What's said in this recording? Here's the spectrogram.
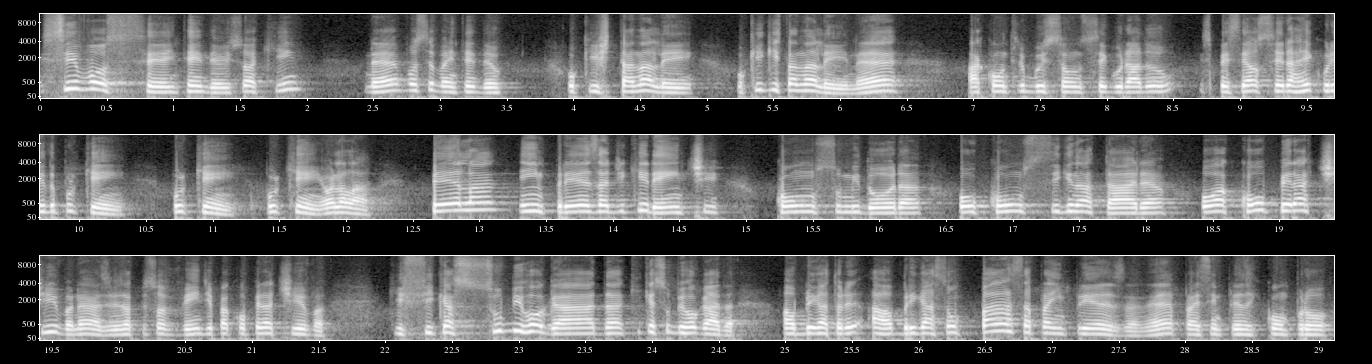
se você entendeu isso aqui, né, você vai entender o que está na lei. O que, que está na lei? Né? A contribuição do segurado especial será recolhida por quem? Por quem? Por quem? Olha lá. Pela empresa adquirente, consumidora ou consignatária ou a cooperativa. Né? Às vezes a pessoa vende para a cooperativa, que fica subrogada. O que é subrogada? A, a obrigação passa para a empresa, né? para essa empresa que comprou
